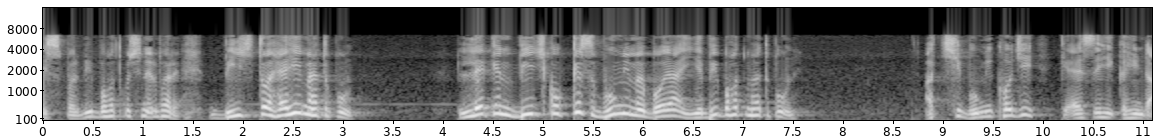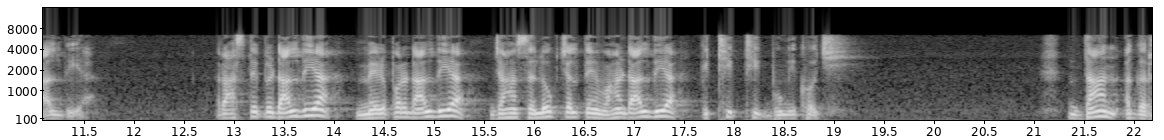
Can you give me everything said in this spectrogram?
इस पर भी बहुत कुछ निर्भर है। बीज तो है ही महत्वपूर्ण, लेकिन बीज को किस भूमि में बोया यह भी बहुत महत्वपूर्ण है। अच्छी भूमि खोजी कि ऐसे ही कहीं डाल दिया, रास्ते पर डाल दिया, मेड़ पर डाल दिया जहाँ से लोग चलते हैं, वहाँ डाल दिया कि ठीक ठीक भूमि खोजी। दान अगर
